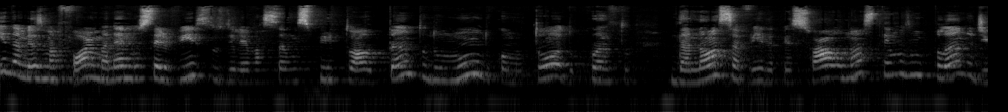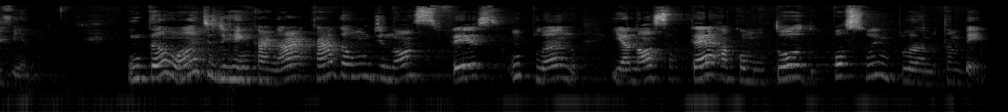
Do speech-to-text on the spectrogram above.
E da mesma forma, né, nos serviços de elevação espiritual, tanto do mundo como todo, quanto da nossa vida pessoal, nós temos um plano divino. Então, antes de reencarnar, cada um de nós fez um plano e a nossa Terra como um todo possui um plano também.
